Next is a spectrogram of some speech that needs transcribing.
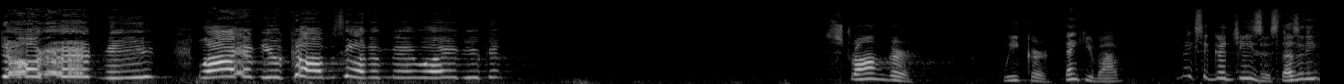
don't hurt me. Why have you come, Son of Man? Why have you come? stronger, weaker. Thank you, Bob. He makes a good Jesus, doesn't he?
